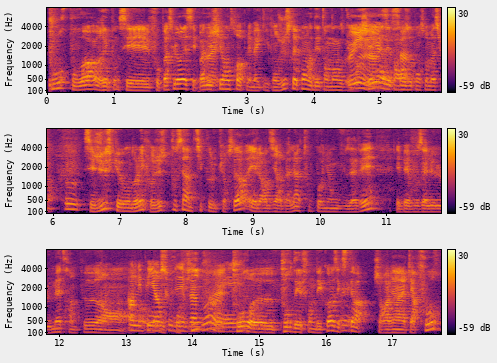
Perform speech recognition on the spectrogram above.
pour pouvoir répondre. C'est faut pas se leurrer, c'est pas des Ouais. philanthropes les mecs, ils vont juste répondre à des tendances du Oui, marché, non, à des tendances ça. de consommation. Mm. C'est juste qu'à un moment donné, il faut juste pousser un petit peu le curseur et leur dire ben là tout le pognon que vous avez, et ben vous allez le mettre un peu en En les payant sous ouais, et- pour, euh, pour défendre des causes, etc. J'en reviens à Carrefour,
